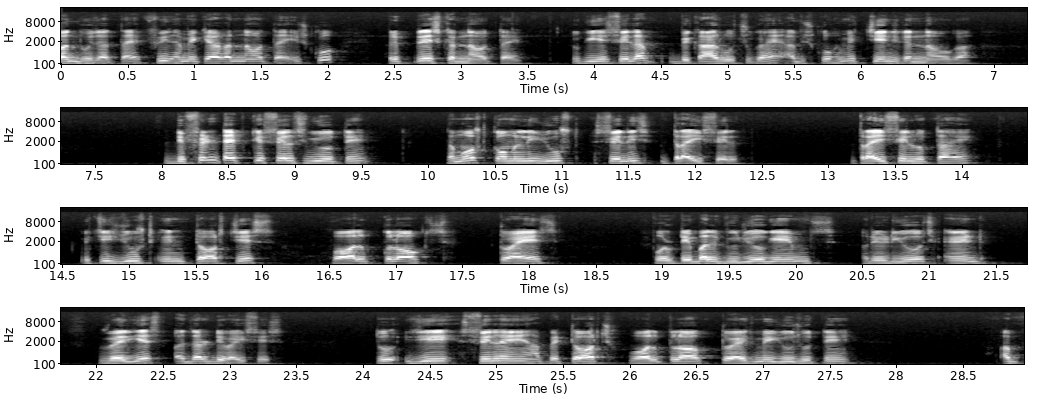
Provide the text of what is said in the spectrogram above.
बंद हो जाता है। फिर हमें क्या करना होता है? इसको रिप्लेस करना होता है। क्योंकि ये सेल अब बेकार हो चुका है। अब इसको हमें चेंज करना होगा। डिफरेंट टाइप के सेल्स भी होते हैं। The most commonly use cell is dry cell dry cell होता है which is use in torches wall clocks, toys, portable video games radios and various other devices. तो ये सेल हैं यहाँ पे टॉर्च वॉल क्लॉक टॉयज में यूज़ होते हैं। अब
